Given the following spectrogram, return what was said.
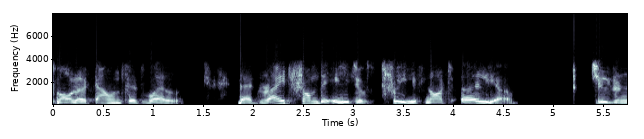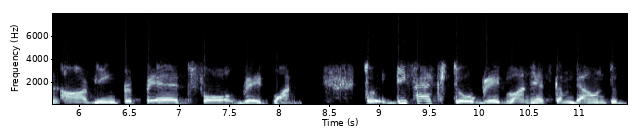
smaller towns as well. That right from the age of three, if not earlier, children are being prepared for grade one. So de facto, grade one has come down to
